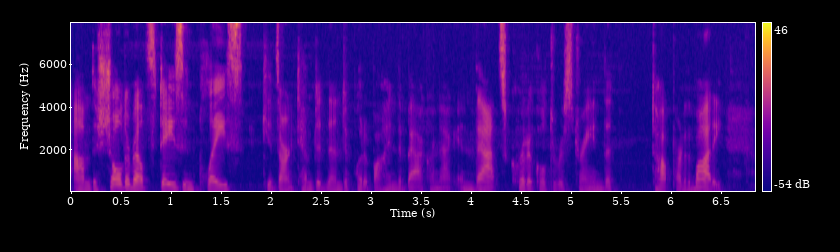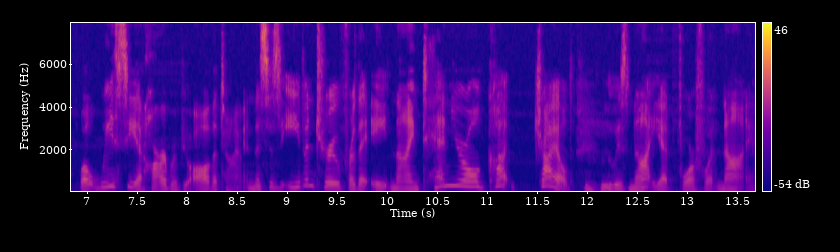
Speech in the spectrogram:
Um, the shoulder belt stays in place. Kids aren't tempted then to put it behind the back or neck, and that's critical to restrain the top part of the body. What we see at Harborview all the time, and this is even true for the 8, 9, 10 year old cut child Mhm. who is not yet four foot nine,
